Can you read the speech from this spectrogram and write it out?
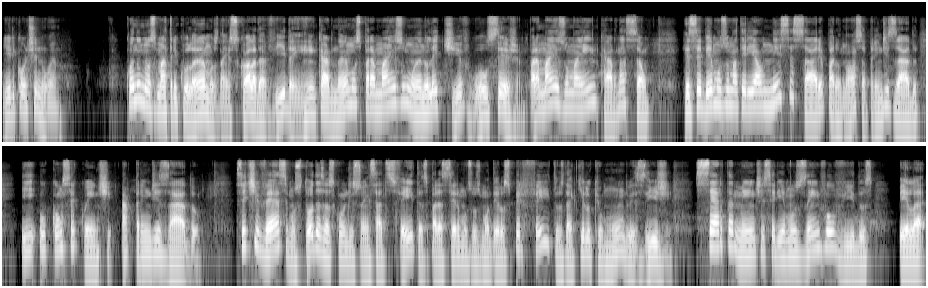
E ele continua. Quando nos matriculamos na escola da vida e reencarnamos para mais um ano letivo, ou seja, para mais uma encarnação, recebemos o material necessário para o nosso aprendizado e o consequente aprendizado. Se tivéssemos todas as condições satisfeitas para sermos os modelos perfeitos daquilo que o mundo exige, certamente seríamos envolvidos pela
